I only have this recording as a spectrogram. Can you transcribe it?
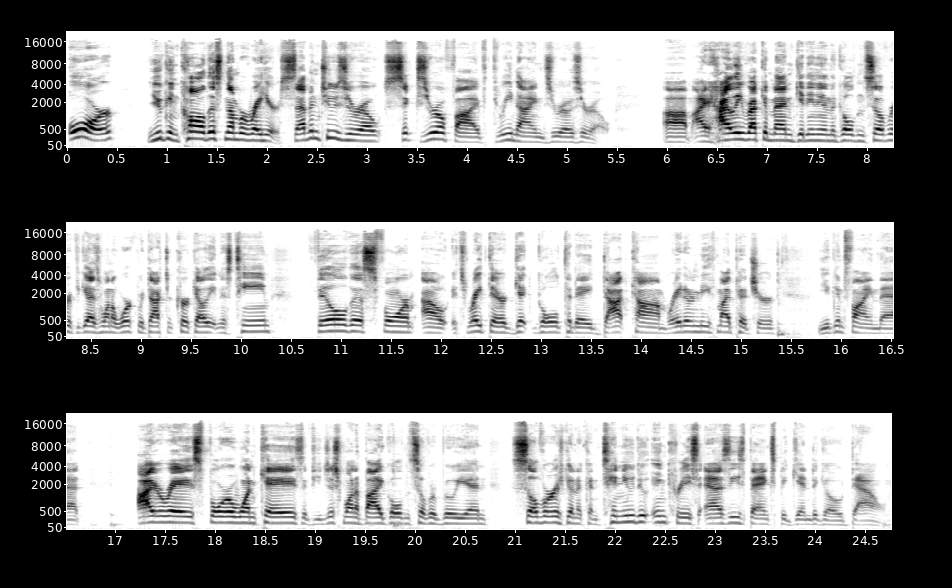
Or you can call this number right here 720 605 3900. Um, I highly recommend getting in the gold and silver if you guys want to work with Dr. Kirk Elliott and his team. Fill this form out. It's right there, getgoldtoday.com, right underneath my picture. You can find that. IRAs, 401ks, if you just want to buy gold and silver bullion, silver is going to continue to increase as these banks begin to go down.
